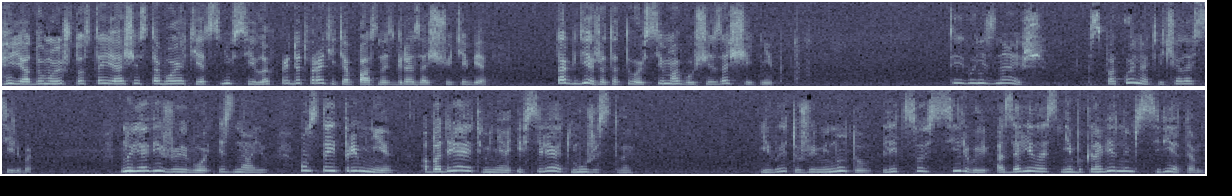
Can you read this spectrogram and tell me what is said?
Я думаю, что стоящий с тобой отец не в силах предотвратить опасность, грозящую тебе. Так где же этот твой всемогущий защитник? Ты его не знаешь, спокойно отвечала Сильва. Но я вижу его и знаю. Он стоит при мне, ободряет меня и вселяет мужество. И в эту же минуту лицо Сильвы озарилось необыкновенным светом,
